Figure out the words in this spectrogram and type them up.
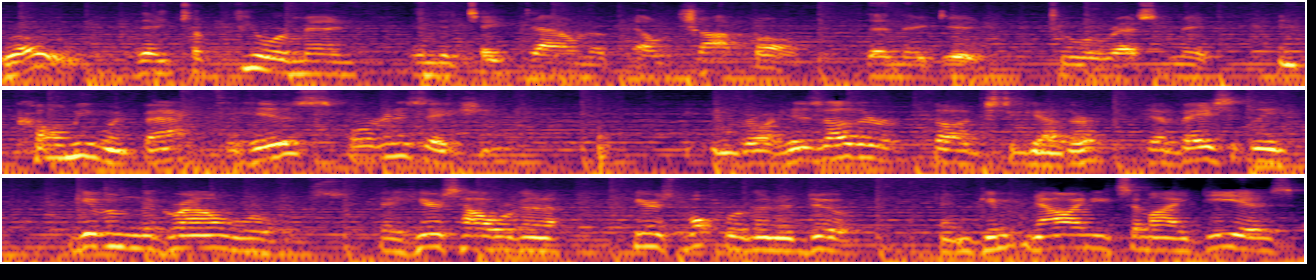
rogue. They took fewer men in the takedown of El Chapo than they did to arrest me. And Comey went back to his organization and brought his other thugs together to basically give them the ground rules. Okay, here's how we're gonna, here's what we're gonna do. And give, now I need some ideas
